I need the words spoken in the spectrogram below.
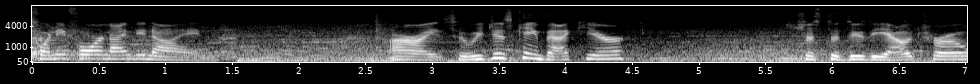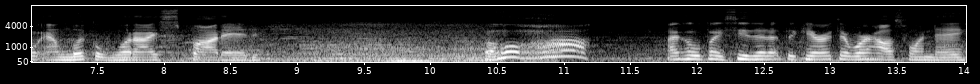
24.99. All right, so we just came back here just to do the outro and look at what I spotted. Oh, I hope I see that at the Character Warehouse one day.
